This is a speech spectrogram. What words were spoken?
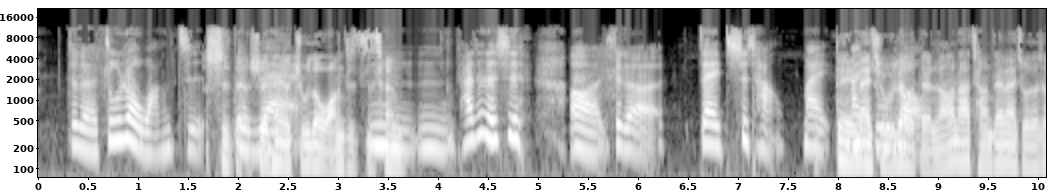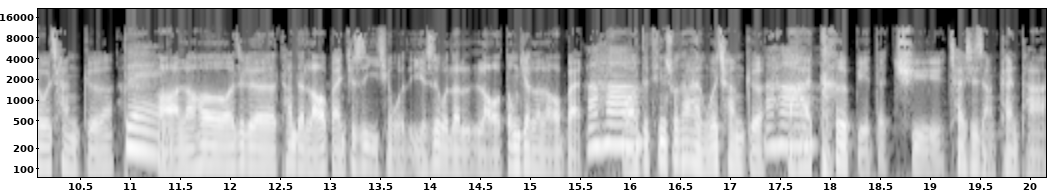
这个猪肉王子是的，所以他有猪肉王子之称。嗯，他真的是呃，这个在市场。卖对卖猪肉的，然后他常在卖猪肉的时候会唱歌，对。啊，然后这个他的老板就是以前我的也是我的老东家的老板啊，就听说他很会唱歌，然后还特别的去菜市场看他，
